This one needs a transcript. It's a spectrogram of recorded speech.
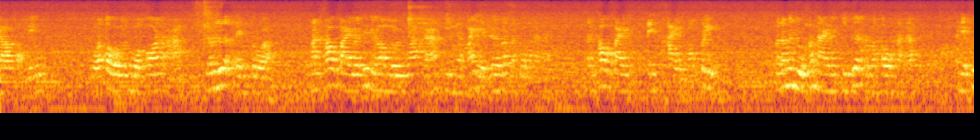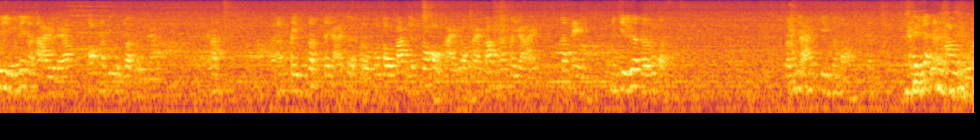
ยาวสองนิ้ว หัวโตหัวค้อนหางแล้วเลือดเต็มตัว มันเข้าไปโดยที่เราเอามือวัดน้ำกินเนี่ยไม่เห็นเลยว่ามันตัวขนาดไหนมันเข้าไปเป็นไข่ของปลิงตอนนั้นมันอยู่ข้างในมันกินเลือดจนมันโตขนาดนั้นไอ้เด็กผู้หญิงคนนี้จะตายอยู่แล้วเพราะมันที่อุดยอดลงแล้วนะครับ ปลิงก็ขยายเติบโตพอโตปั๊บเดี๋ยวก็ออกไข่ออกไข่ปั๊บก็ขยายก็เต็มมันกินเลือดเราทั้งหมดตอนนี้อยากให้กินสมองเนี่ยกินแล้วจะเข้าหัว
